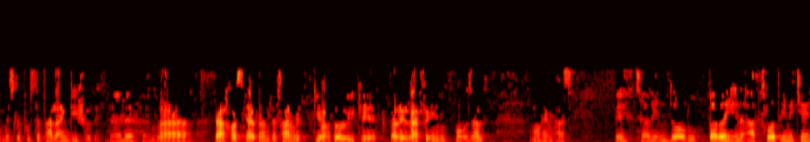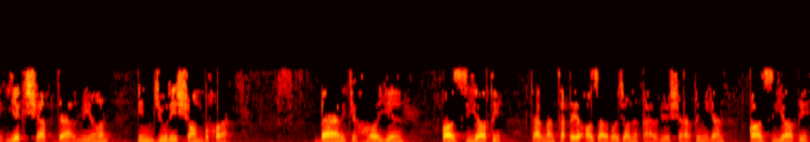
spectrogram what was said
مثل پوست پلنگی شده. بله. و درخواست کردن بفرمید گیاهدارویی که برای رفع این معضل مهم هست. بهترین دارو برای این افراد اینه که یک شب در میان اینجوری شام بخورن. برگهای قازیاقی در منطقه آذربایجان غربی و شرقی میگن قازیاقی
